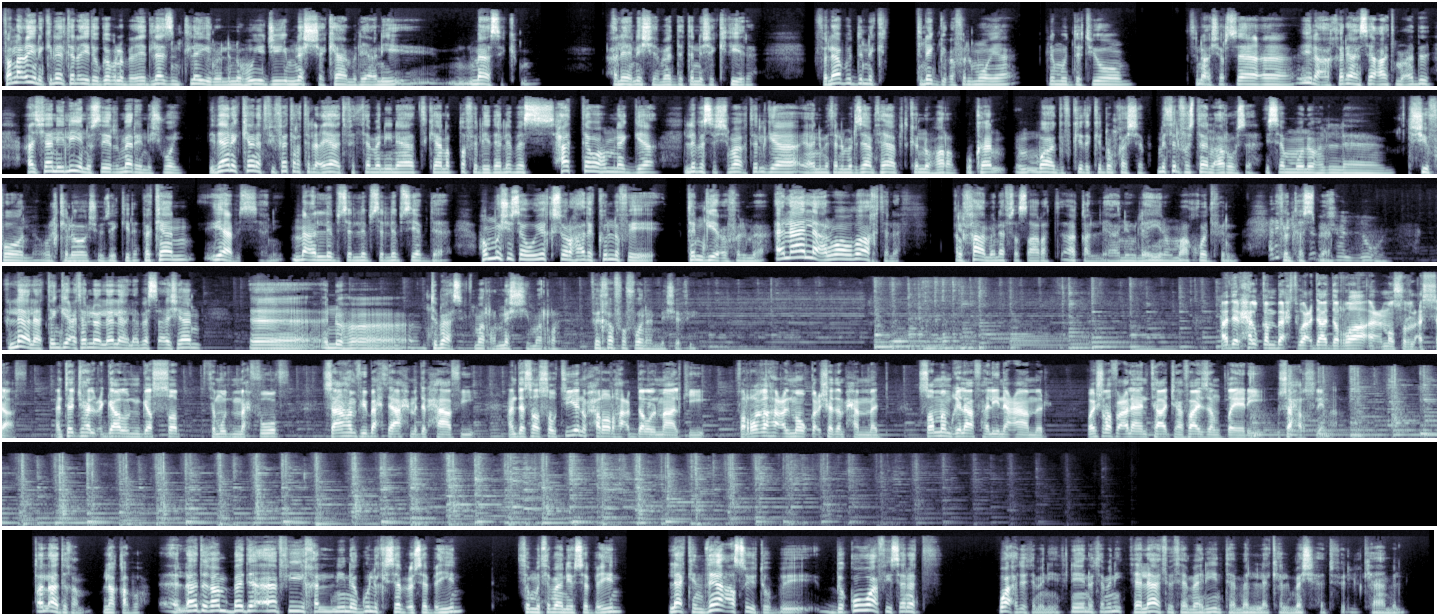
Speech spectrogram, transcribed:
فالله يعينك ليلة العيد وقبل العيد لازم تلينه لأنه هو يجي منشة كامل يعني ماسك عليه نشا مادة النشا كثيرة. فلا بد أنك تنقعه في الموية لمدة يوم 12 ساعة إلى آخره يعني ساعات معددة عشان يلين ويصير مرن شوي. لذلك كانت في فترة الأعياد في الثمانينات كان الطفل إذا لبس حتى وهو منقع لبس الشماغ تلقى يعني مثلا مرزام ثابت كأنه هرم وكان واقف كذا كأنه خشب مثل فستان العروسة يسمونه الشيفون والكلوش وزي كذا. فكان يابس يعني مع اللبس اللبس اللبس يبدأ. هم مش يسووا؟ يكسروا هذا كله في تنقيعه في الماء. الآن لا الموضوع اختلف. الخامة نفسها صارت أقل يعني ولين ومأخوذ في في الحسبان. لا لا تنقيعة اللون لا لا لا بس عشان آه إنه متماسك مرة منشي مرة فيخففون النشا فيه. هذه الحلقة من بحث وإعداد الرائع منصور العساف. أنتجها العقال المقصب ثمود محفوظ ساهم في بحثها أحمد الحافي هندسها صوتيا وحررها عبد الله المالكي فرغها على الموقع شذا محمد صمم غلافها لينا عامر وأشرف على إنتاجها فايز المطيري وسحر سليمان. الأدغم لقبه. الأدغم بدأ في خليني أقول لك 77 ثم 78 لكن ذاع صيته بقوة في سنة 81 82 83 تملك المشهد في الكامل.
